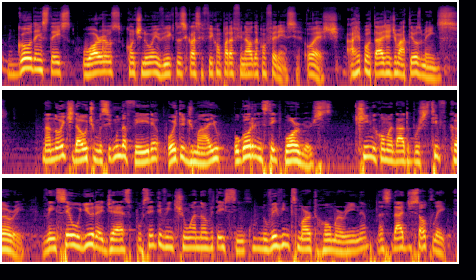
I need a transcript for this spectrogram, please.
Golden State Warriors continuam invictos e classificam para a final da Conferência Oeste. A reportagem é de Matheus Mendes. Na noite da última segunda-feira, 8 de maio, o Golden State Warriors, time comandado por Steve Curry, venceu o Utah Jazz por 121 a 95 no Vivint Smart Home Arena, na cidade de Salt Lake.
